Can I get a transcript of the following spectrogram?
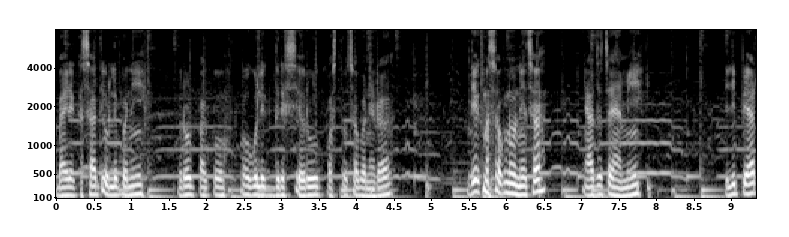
बाहिरका साथीहरूले पनि रोल्पाको भौगोलिक दृश्यहरू कस्तो छ भनेर देख्न सक्नुहुनेछ। आज चाहिँ हामी हेलिप्याड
